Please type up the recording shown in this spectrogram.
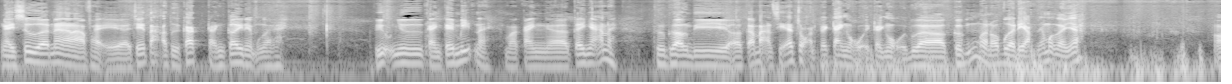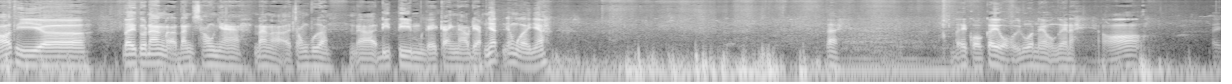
ngày xưa này là phải chế tạo từ các cành cây này mọi người này. Ví dụ như cành cây mít này và cành ờ, cây nhãn này. Thường thường thì ờ, các bạn sẽ chọn cái cành ổi Cành ổi vừa cứng mà nó vừa đẹp nhé mọi người nhé. Đó thì uh, đây tôi đang ở đằng sau nhà đang ở trong vườn. À, đi tìm cái cành nào đẹp nhất nhé mọi người nhé. Đây. Đây có cây ổi luôn này mọi người này. Đó. Đây,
